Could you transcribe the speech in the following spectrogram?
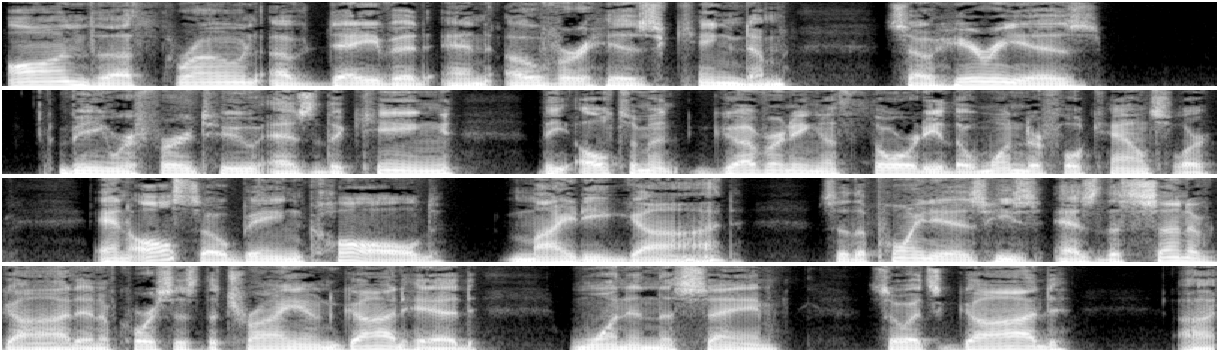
on the throne of David and over his kingdom. So here he is being referred to as the king, the ultimate governing authority, the wonderful counselor, and also being called mighty God. So the point is, he's as the Son of God, and of course, as the triune Godhead, one and the same. So it's God uh,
